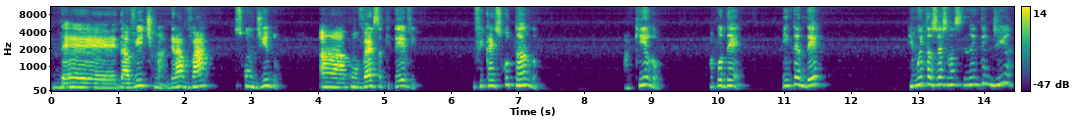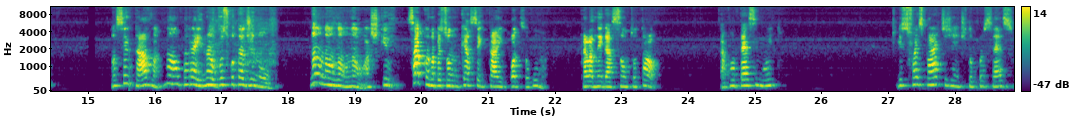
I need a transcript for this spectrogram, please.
de, da vítima gravar escondido a conversa que teve e ficar escutando aquilo para poder entender. E muitas vezes não, não entendia, não aceitava. Não, peraí, não, eu vou escutar de novo. Não, não, não, não. Acho que. Sabe quando a pessoa não quer aceitar hipótese alguma? Aquela negação total? Acontece muito. Isso faz parte, gente, do processo.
